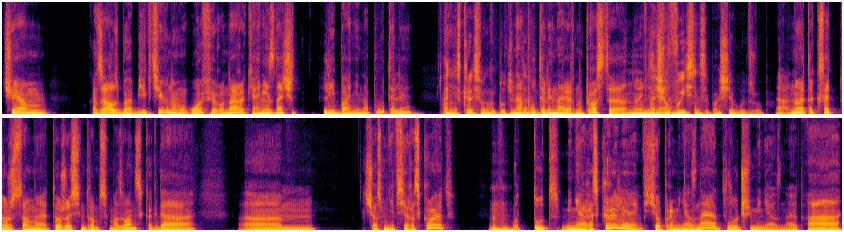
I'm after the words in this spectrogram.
чем, казалось бы, объективному оферу на руки. Они, значит, либо они напутали, Они, скорее всего, напутали. да. напутали, наверное, просто, ну, я не А еще знаю. выяснится, вообще будет жопа. Да, ну, это, кстати, то же самое, тоже синдром самозванца, когда эм, сейчас мне все раскроют, Мгм. вот тут меня раскрыли, все про меня знают, лучше меня знают, а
